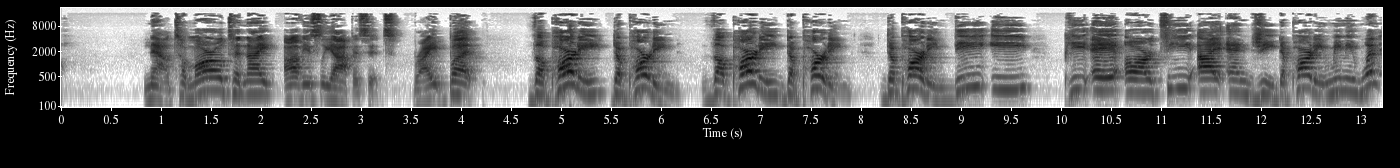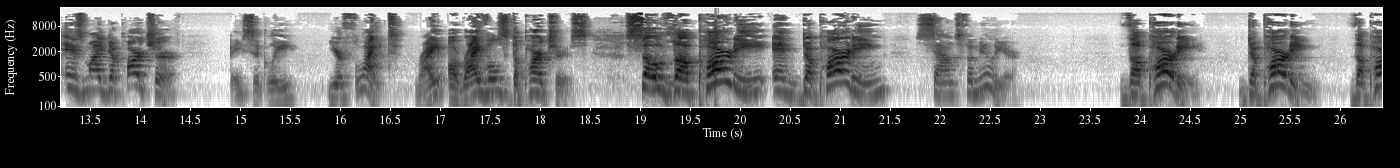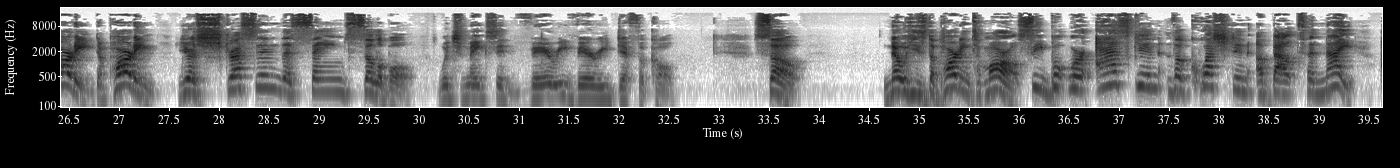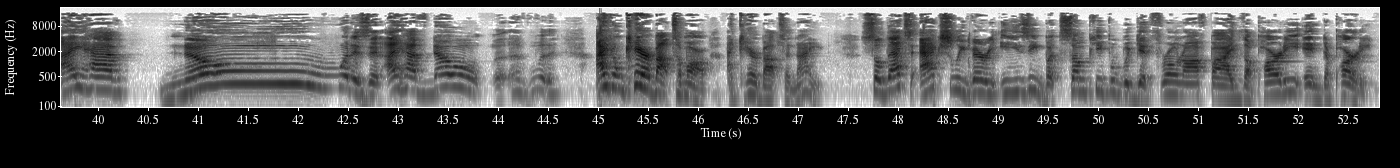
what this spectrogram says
Now, tomorrow, tonight, obviously opposites, right? But the party departing, the party departing, departing, D E P A R T I N G, departing, meaning when is my departure? Basically, your flight, right? Arrivals, departures. So the party and departing sounds familiar. The party, departing, the party, departing. You're stressing the same syllable which makes it very, very difficult. So, no, he's departing tomorrow. See, but we're asking the question about tonight. I have no. What is it? I have no. I don't care about tomorrow. I care about tonight. So that's actually very easy, but some people would get thrown off by the party and departing.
